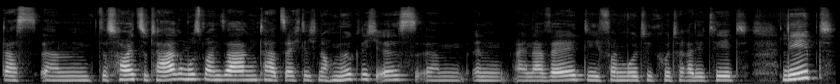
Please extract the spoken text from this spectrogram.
dass ähm, das heutzutage, muss man sagen, tatsächlich noch möglich ist, ähm, in einer Welt, die von Multikulturalität lebt.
